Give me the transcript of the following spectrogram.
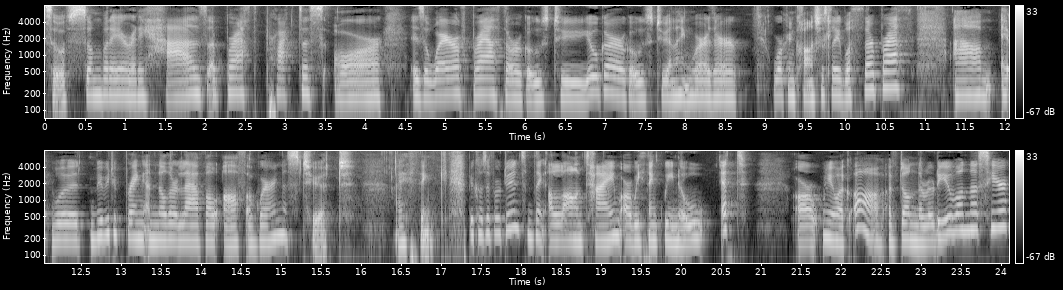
so, if somebody already has a breath practice or is aware of breath or goes to yoga or goes to anything where they're working consciously with their breath, um, it would maybe to bring another level of awareness to it. I think. Because if we're doing something a long time or we think we know it, or you know, like, oh, I've done the rodeo on this here,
